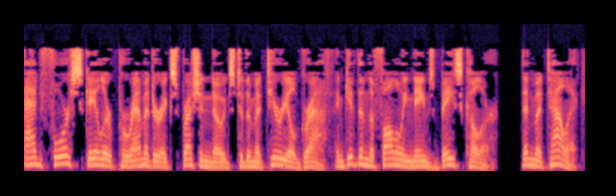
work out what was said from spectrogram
Add four scalar parameter expression nodes to the material graph and give them the following names base color, then metallic,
